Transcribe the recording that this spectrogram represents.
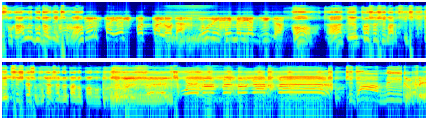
Słucham, budowniczywo? Ty stajesz podpalona. Mówi Himmel jak dziga. O, tak, y, proszę się martwić. Y, Przyślę słupka, żeby panu pomógł. Słowa w betoniarce! Czy damy? Dupy.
